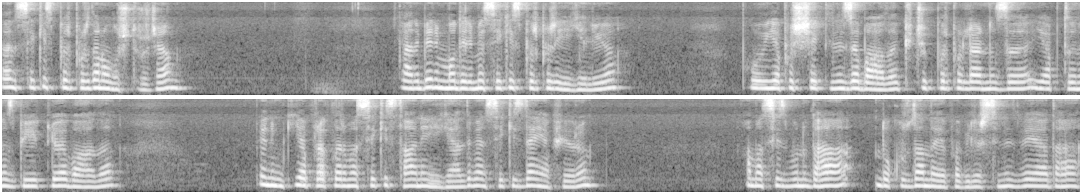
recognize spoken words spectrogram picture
ben 8 pırpırdan oluşturacağım. Yani benim modelime 8 pırpır iyi geliyor. Bu yapış şeklinize bağlı. Küçük pırpırlarınızı yaptığınız büyüklüğe bağlı. Benim yapraklarıma 8 tane iyi geldi. Ben 8'den yapıyorum. Ama siz bunu daha 9'dan da yapabilirsiniz veya daha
